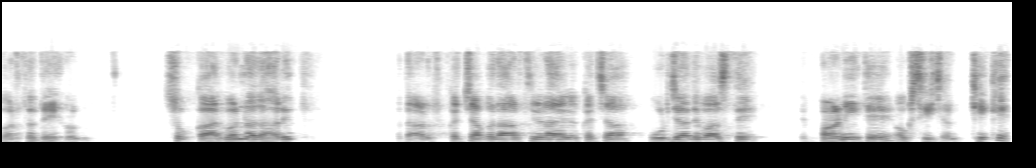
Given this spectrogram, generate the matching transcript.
ਵਰਤਦੇ ਹਨ। ਸੋ ਕਾਰਬਨ ਆਧਾਰਿਤ ਪਦਾਰਥ, ਕੱਚਾ ਪਦਾਰਥ ਜਿਹੜਾ ਹੈਗਾ, ਕੱਚਾ ਊਰਜਾ ਦੇ ਵਾਸਤੇ ਤੇ ਪਾਣੀ ਤੇ ਆਕਸੀਜਨ, ਠੀਕ ਹੈ।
